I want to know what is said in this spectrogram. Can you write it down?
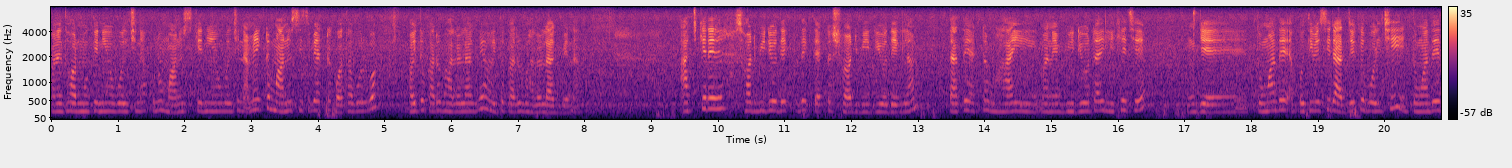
মানে ধর্মকে নিয়েও বলছি না, কোনো মানুষকে নিয়েও বলছি না। আমি একটা মানুষ হিসেবে একটা কথা বলব। হয়তো কারও ভালো লাগবে, হয়তো কারও ভালো লাগবে না। আজকের শর্ট ভিডিও দেখতে দেখতে একটা শর্ট ভিডিও দেখলাম। তাতে একটা ভাই মানে ভিডিওটাই লিখেছে যে, তোমাদের প্রতিবেশী রাজ্যকে বলছি, তোমাদের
